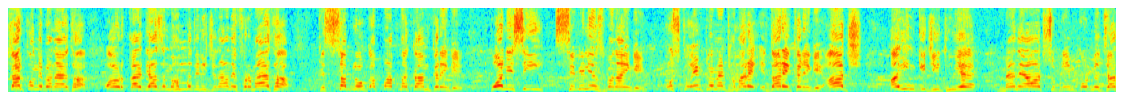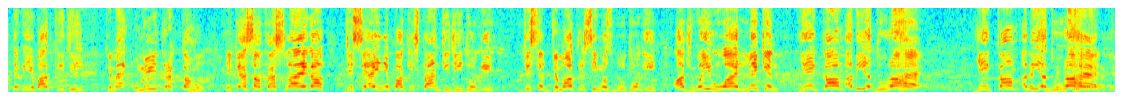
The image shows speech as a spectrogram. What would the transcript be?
कारकुन ने बनाया था। और कायद आज़म मोहम्मद अली जना ने फरमाया था कि सब लोग अपना अपना काम करेंगे। पॉलिसी सिविलियंस बनाएँगे। उसको इम्प्लीमेंट हमारे इदारे करेंगे। आज आइन की जीत हुई है। मैंने आज सुप्रीम कोर्ट में जाते हुए ये बात की थी कि मैं उम्मीद रखता हूँ एक ऐसा फैसला आएगा जिससे आइन पाकिस्तान की जीत होगी। जिससे डेमोक्रेसी मज़बूत होगी आज वही हुआ है लेकिन ये काम अभी अधूरा है। ये काम अभी अधूरा है।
